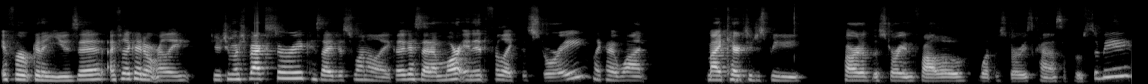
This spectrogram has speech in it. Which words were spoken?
if we're gonna use it, I feel like I don't really do too much backstory because I just want to like, like I said, I'm more in it for like the story. Like I want my character to just be part of the story and follow what the story is kind of supposed to be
